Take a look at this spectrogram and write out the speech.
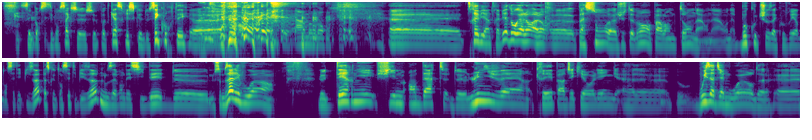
C'est pour, c'est pour ça que ce, ce podcast risque de s'écourter euh, à un moment. Euh, très bien, très bien. Donc alors, alors euh, passons euh, justement en parlant de temps, on a, on, a, on a beaucoup de choses à couvrir dans cet épisode parce que dans cet épisode, nous avons décidé de, nous sommes allés voir le dernier film en date de l'univers créé par J.K. Rowling, euh, Wizarding World. euh,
